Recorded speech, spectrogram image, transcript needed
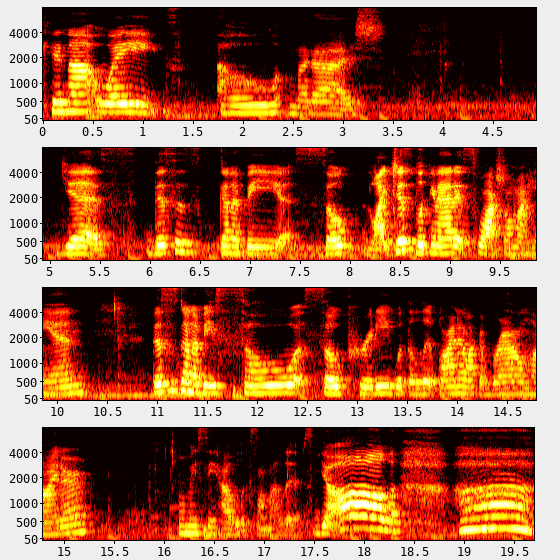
Cannot wait. Oh my gosh. Yes, this is gonna be so, like just looking at it swatched on my hand, this is gonna be so, so pretty with the lip liner, like a brown liner. Let me see how it looks on my lips. Y'all,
